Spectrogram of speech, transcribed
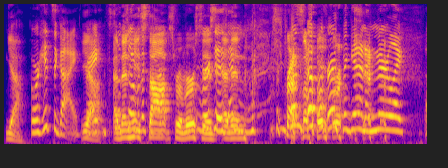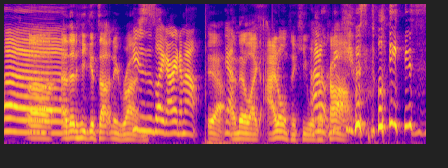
Yeah. or hits a guy. Yeah. right? And then he the stops, car, reverses, and then runs over, over again, and they're like, uh, Uh, and then he gets out and he runs. He's just is like, "All right, I'm out." yeah. yeah. And they're like, I don't think he was I a don't cop. think he was police.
